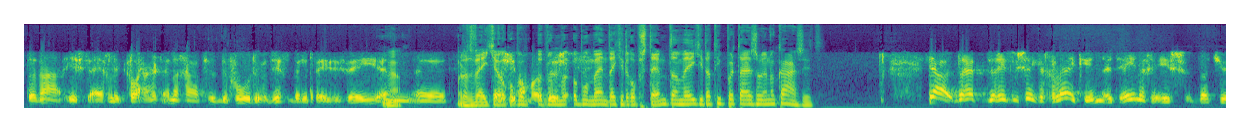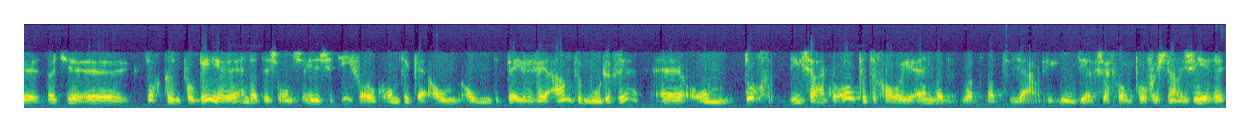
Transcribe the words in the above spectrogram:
daarna is het eigenlijk klaar en dan gaat de voordeur dicht bij de PVV. En, ja. maar dat weet je ook, op, op, op, op het moment dat je erop stemt, dan weet je dat die partij zo in elkaar zit. Ja, daar, daar, heeft u zeker gelijk in. Het enige is dat je, dat je uh, toch kunt proberen, en dat is ons initiatief ook, om, te, om, om de PVV aan te moedigen, uh, om toch die zaken open te gooien. En wat, wat, wat ja, ik moet eerlijk zeggen, gewoon professionaliseren.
